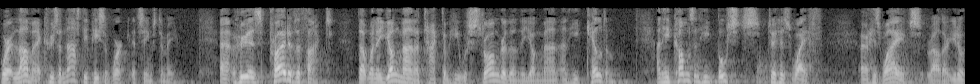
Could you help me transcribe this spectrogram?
where Lamech, who's a nasty piece of work, it seems to me, uh, who is proud of the fact that when a young man attacked him, he was stronger than the young man and he killed him. And he comes and he boasts to his wife, uh, his wives, rather. You know,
